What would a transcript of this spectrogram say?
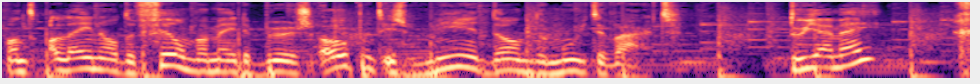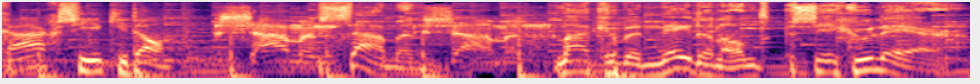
Want alleen al de film waarmee de beurs opent is meer dan de moeite waard. Doe jij mee? Graag zie ik je dan. Samen, Samen samen. maken we Nederland circulair.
